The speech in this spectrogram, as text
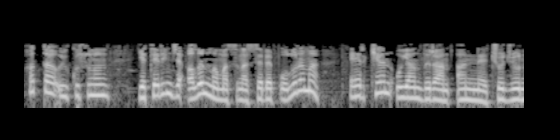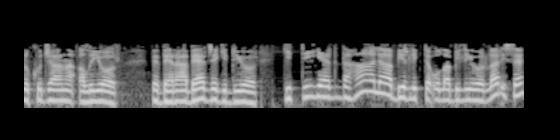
hatta uykusunun yeterince alınmamasına sebep olur ama erken uyandıran anne çocuğunu kucağına alıyor ve beraberce gidiyor. Gittiği yerde de hala birlikte olabiliyorlar ise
